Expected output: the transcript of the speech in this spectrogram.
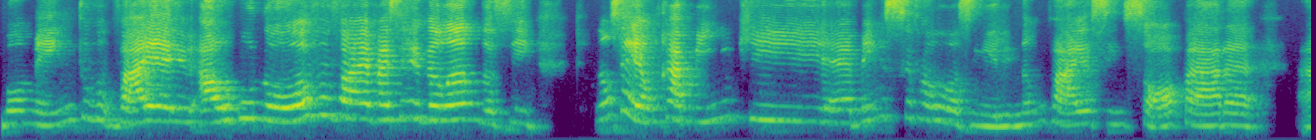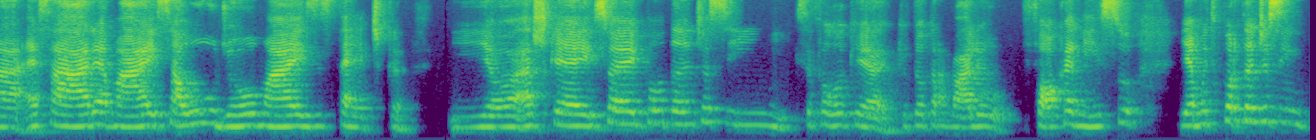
momento, vai algo novo vai, vai se revelando, assim. Não sei, é um caminho que é bem isso que você falou, assim, ele não vai assim só para a, essa área mais saúde ou mais estética. E eu acho que é, isso é importante, assim, você falou que, é, que o teu trabalho foca nisso, e é muito importante, assim,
